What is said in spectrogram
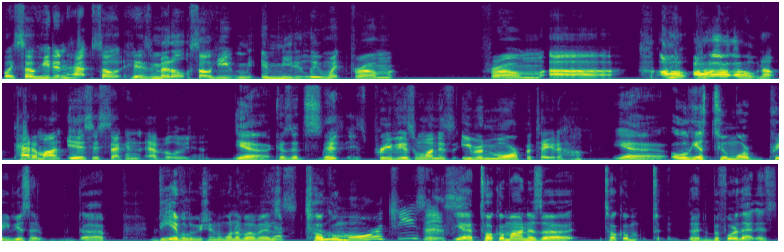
Wait, so he didn't have so his middle so he im- immediately went from from uh oh oh oh oh no Patamon is his second evolution. Yeah, because it's His, his previous one is even more potato. yeah. Oh, he has two more previous uh, uh de-evolution. One of them He is has two more. Jesus. Yeah, Tokomon is a Tokom. T- before that, it's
